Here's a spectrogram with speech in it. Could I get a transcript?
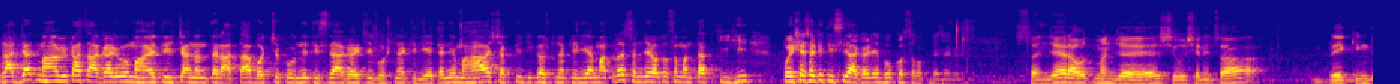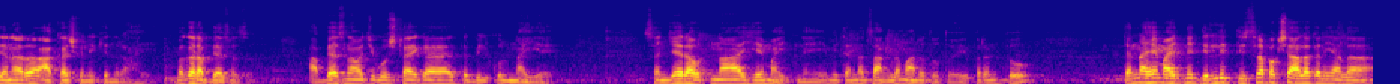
राज्यात महाविकास आघाडी व महायुतीच्या नंतर आता बच्चू कडूंनी तिसऱ्या आघाडीची घोषणा केली आहे. त्यांनी महाशक्तीची घोषणा केली आहे. मात्र संजय राऊत असं म्हणतात की ही पैशासाठी तिसरी आघाडी आहे. भाऊ कसं बघ त्याच्याकडे संजय राऊत म्हणजे शिवसेनेचा ब्रेकिंग देणारं आकाशवाणी केंद्र आहे. बगर अभ्यासाचं. अभ्यास नावाची गोष्ट आहे का तर बिलकुल नाही आहे. संजय राऊतना हे माहीत नाही. मी त्यांना चांगलं मानत होतो आहे परंतु त्यांना हे माहीत नाही. दिल्लीत तिसरा पक्ष आला का नाही आला?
